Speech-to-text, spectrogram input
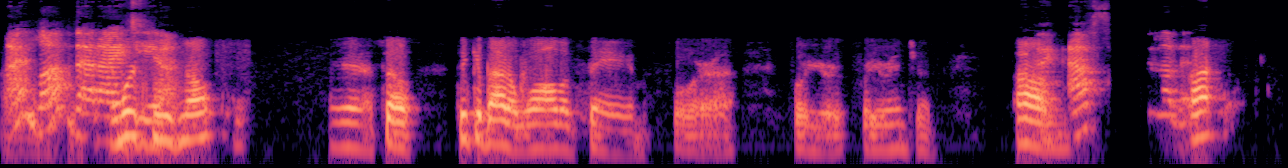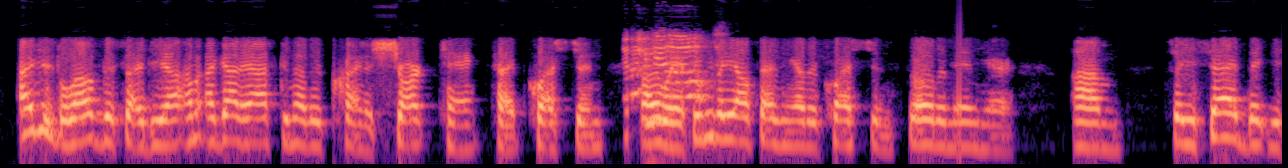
I love that idea. Seasonal. Yeah. So think about a wall of fame for uh, for your for your intern. Um, I absolutely love it. I, I just love this idea. I'm, I got to ask another kind of Shark Tank type question. By the way, if anybody else has any other questions, throw them in here. Um, so you said that you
